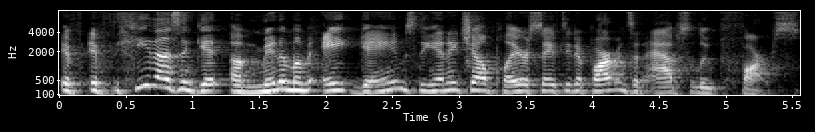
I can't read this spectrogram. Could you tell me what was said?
If if he doesn't get a minimum eight games, the NHL player safety department's an absolute farce.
